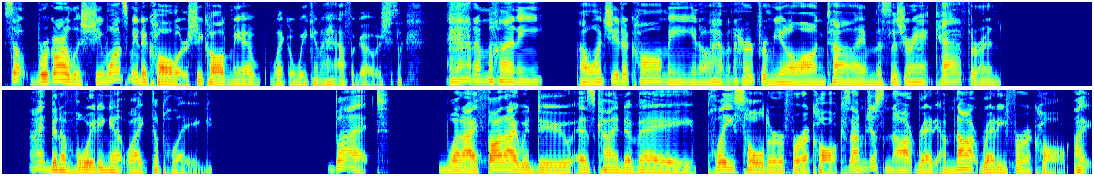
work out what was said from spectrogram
So regardless, she wants me to call her. She called me a, like a week and a half ago. She's like, Adam, honey, I want you to call me. You know, I haven't heard from you in a long time. This is your Aunt Catherine. I've been avoiding it like the plague. But what I thought I would do as kind of a placeholder for a call, because I'm just not ready. I'm not ready for a call. I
